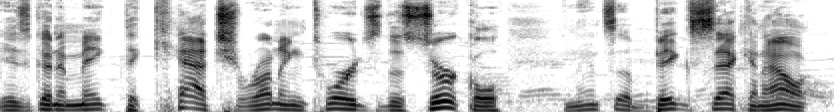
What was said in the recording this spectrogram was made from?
is going to make the catch running towards the circle, and that's a big second out.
